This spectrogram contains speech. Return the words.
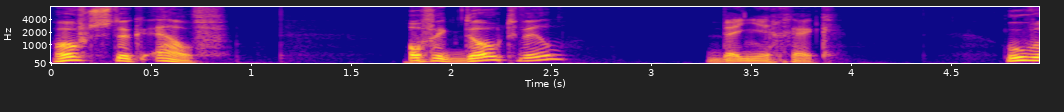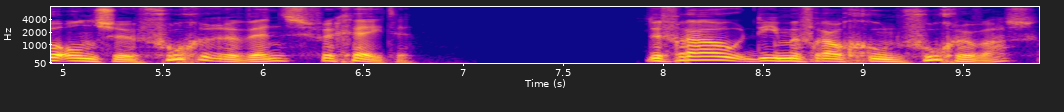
Hoofdstuk 11. Of ik dood wil? Ben je gek? Hoe we onze vroegere wens vergeten. De vrouw die mevrouw Groen vroeger was,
